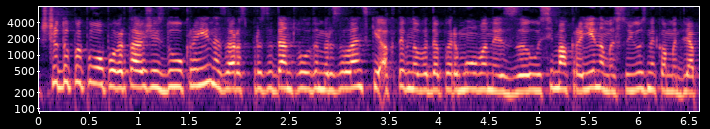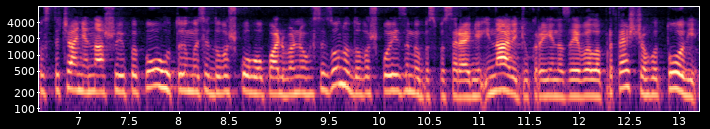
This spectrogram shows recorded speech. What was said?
Щодо ППО, повертаючись до України, зараз президент Володимир Зеленський активно веде перемовини з усіма країнами, союзниками для постачання нашої ППО. Готуємося до важкого опалювального сезону, до важкої зими безпосередньо. І навіть Україна заявила про те, що готові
